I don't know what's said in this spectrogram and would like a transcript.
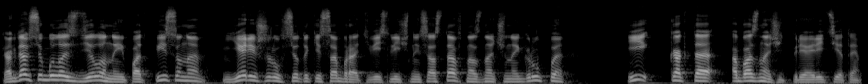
Когда все было сделано и подписано, я решил все-таки собрать весь личный состав назначенной группы и как-то обозначить приоритеты.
